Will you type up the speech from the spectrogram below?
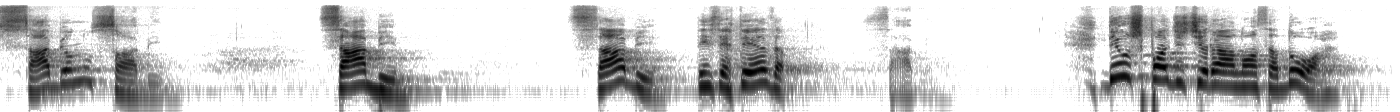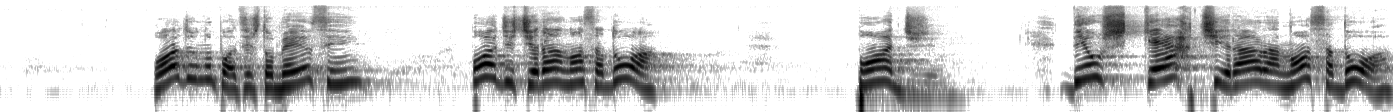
Sabe ou não sabe? Sabe? Sabe? Tem certeza? Sabe. Deus pode tirar a nossa dor? Pode ou não pode? Vocês estão bem assim? Pode tirar a nossa dor? Pode. Deus quer tirar a nossa dor?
